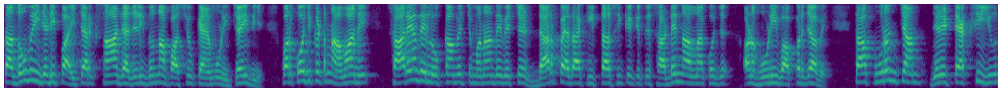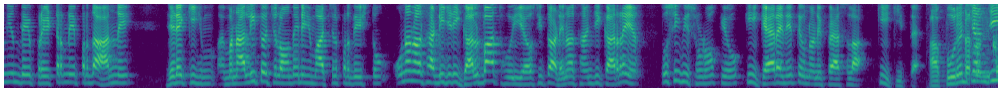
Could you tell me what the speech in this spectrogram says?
ਤਾਂ ਦੋਵੇਂ ਜਿਹੜੀ ਭਾਈਚਾਰਕ ਸਾਂਝ ਆ, ਜਿਹੜੀ ਦੋਨਾਂ ਪਾਸਿਓਂ ਕਾਇਮ ਹੋਣੀ ਚਾਹੀਦੀ ਹੈ। ਪਰ ਕੁਝ ਘਟਨਾਵਾਂ ਨੇ, ਸਾਰਿਆਂ ਦੇ ਲੋਕਾਂ ਵਿੱਚ ਮਨਾਂ ਦੇ ਵਿੱਚ ਡਰ ਪੈਦਾ ਕੀਤਾ ਸੀ ਕਿ ਕਿਤੇ ਸਾਡੇ ਨਾਲ ਨਾ ਕੁਝ ਅਣਹੋਣੀ ਵਾਪਰ ਜਾਵੇ। ਤਾਂ ਪੂਰਨ ਚੰਦ ਜਿਹੜੇ ਟੈਕਸੀ ਯੂਨੀਅਨ ਦੇ ਆਪਰੇਟਰ ਨੇ, ਪ੍ਰਧਾਨ ਨੇ, ਜਿਹੜੇ ਕਿ ਹਿਮ- ਮਨਾਲੀ ਤੋਂ ਚਲਾਉਂਦੇ ਨੇ ਹਿਮਾਚਲ ਪ੍ਰਦੇਸ਼ ਤੋਂ, ਉਹਨਾਂ ਨਾਲ ਸਾਡੀ ਜਿਹੜੀ ਗੱਲਬਾਤ ਹੋਈ ਆ, ਉਹ ਅਸੀਂ ਤੁਹਾਡੇ ਨਾਲ ਸਾਂਝੀ ਕਰ ਰਹੇ ਹਾਂ। ਤੁਸੀਂ ਵੀ ਸੁਣੋ ਕਿ ਉਹ ਕੀ ਕਹਿ ਰਹੇ ਨੇ ਤੇ ਉਹਨਾਂ ਨੇ ਫੈਸਲਾ ਕੀ ਕੀਤਾ ਆ ਪੂਰਨ ਚੰਦ ਜੀ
